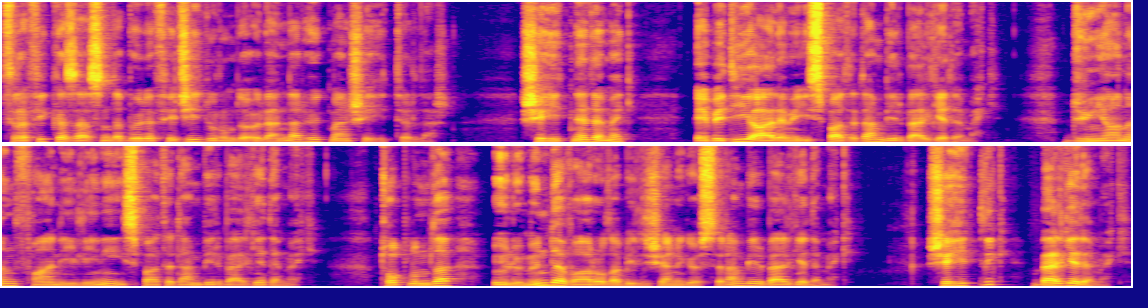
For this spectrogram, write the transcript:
trafik kazasında böyle feci durumda ölenler hükmen şehittirler. Şehit ne demek? Ebedi alemi ispat eden bir belge demek. Dünyanın faniliğini ispat eden bir belge demek. Toplumda ölümün de var olabileceğini gösteren bir belge demek. Şehitlik belge demek.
